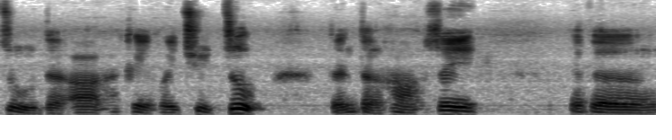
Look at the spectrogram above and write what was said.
住的哦，他可以回去住等等哈，所以那个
